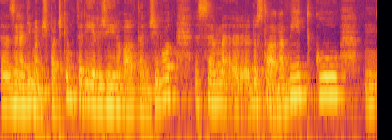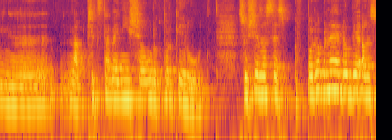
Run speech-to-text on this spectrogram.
eh, s Radimem Špačkem, který režíroval ten život, jsem eh, dostala nabídku mm, eh, na představení show doktorky Ruth což je zase v podobné době, ale z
